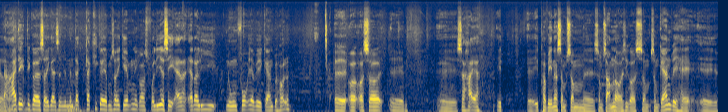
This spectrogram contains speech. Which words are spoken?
og, nej, det, det gør jeg så ikke altid, men Mm. der, der kigger jeg dem så igennem, ikke også, for lige at se, er der, er der lige nogle få, jeg vil gerne beholde. Øh, og, og så, øh, øh, så har jeg et, øh, et par venner, som, som, øh, som samler også, ikke også, som, som gerne vil have, øh,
